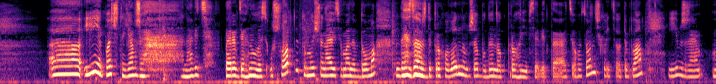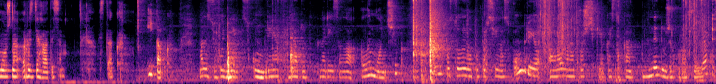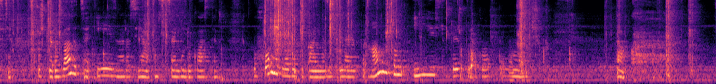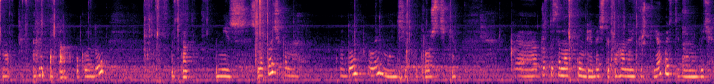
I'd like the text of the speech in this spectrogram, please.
Е, і як бачите, я вже навіть перевдягнулась у шорти, тому що навіть у мене вдома, де завжди прохолодно, вже будинок прогрівся від е, цього сонечка, від цього тепла, і вже можна роздягатися. Ось так. І так, у мене сьогодні скумбрія. Я тут нарізала лимончик посолила, поперчила скумбрію, але вона трошечки якась така не дуже хорошої якості, трошки розлазиться. І зараз я ось це буду класти у форму для запікання. Застеляю пергаментом і сюди ж буду класти лимончик. Так, ну, отак покладу. Ось так між шматочками кладу лимончику трошечки. Е, Просто сама скумбрія, бачите, поганої трошки якості, вона, мабуть,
